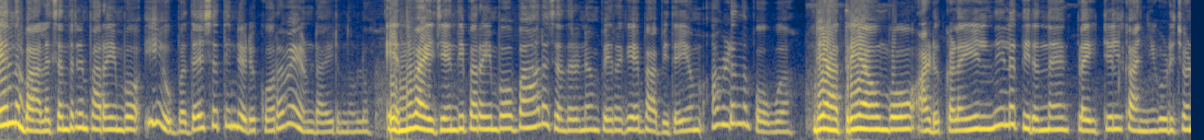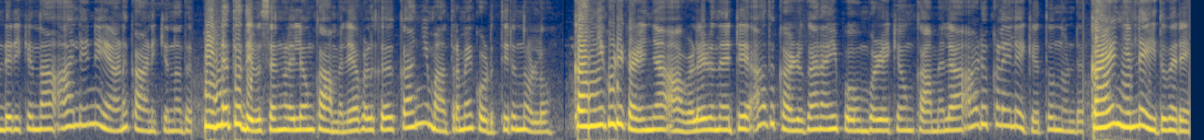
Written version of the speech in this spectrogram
എന്ന് ബാലചന്ദ്രൻ പറയുമ്പോൾ ഈ ഉപദേശത്തിന്റെ ഒരു കുറവേ ഉണ്ടായിരുന്നുള്ളൂ. എന്ന് വൈജയന്തി പറയുമ്പോൾ ബാലചന്ദ്രനും പിറകെ ബബിതയും അവിടുന്ന് പോവുക. രാത്രിയാവുമ്പോൾ അടുക്കളയിൽ നിലത്തിരുന്ന് പ്ലേറ്റിൽ കഞ്ഞി കുടിച്ചോണ്ടിരിക്കുന്ന അലിനെയാണ് കാണിക്കുന്നത്. പിന്നത്തെ ദിവസങ്ങളിലും കമല അവൾക്ക് കഞ്ഞി മാത്രമേ കൊടുത്തിരുന്നുള്ളൂ. കഞ്ഞിക്കുടി കഴിഞ്ഞ അവൾ എഴുന്നേറ്റ് അത് കഴുകാനായി പോകുമ്പോഴേക്കും കമല അടുക്കളയിലേക്ക് എത്തുന്നുണ്ട്. കഴിഞ്ഞില്ലേ ഇതുവരെ?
